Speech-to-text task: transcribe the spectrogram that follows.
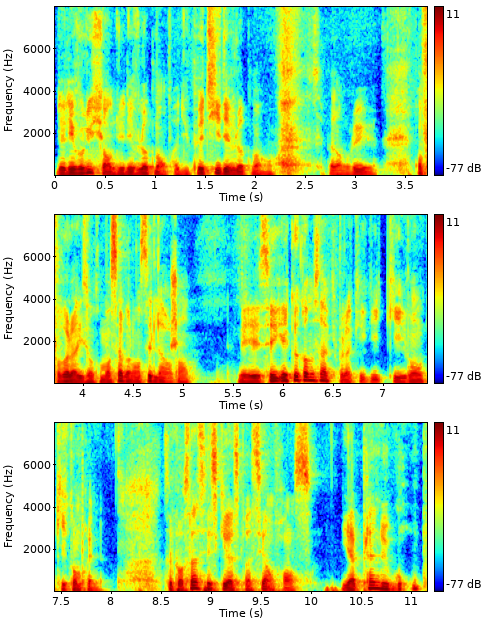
de l'évolution, du développement, du petit développement. C'est pas non plus. Enfin voilà, ils ont commencé à balancer de l'argent. Mais a que comme ça voilà, qui, qui, vont, qui comprennent. C'est pour ça, c'est ce qui va se passer en France. Il y a plein de groupes,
